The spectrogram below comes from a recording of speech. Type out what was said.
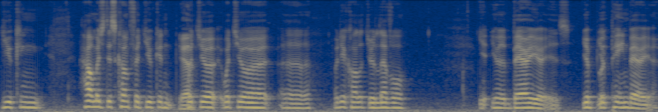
you can, how much discomfort you can, Yeah. what your what your uh, what do you call it? Your level, y- your barrier is your your Like- pain barrier.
